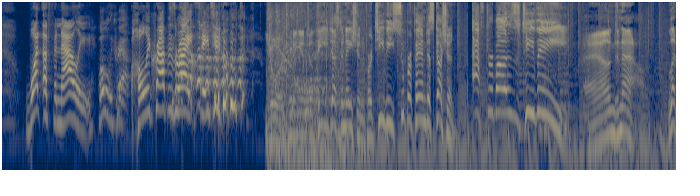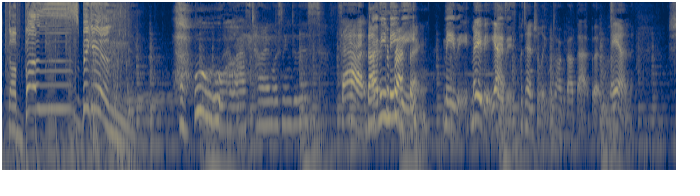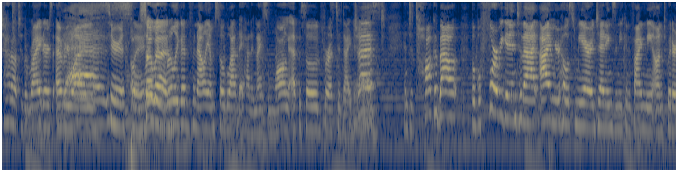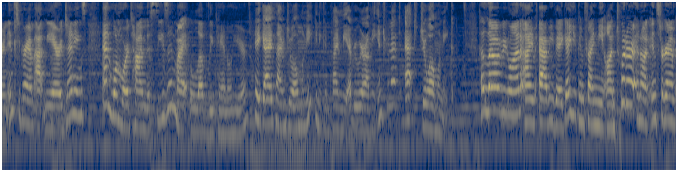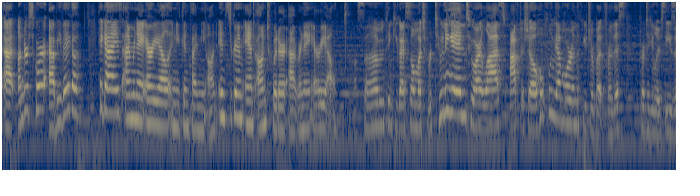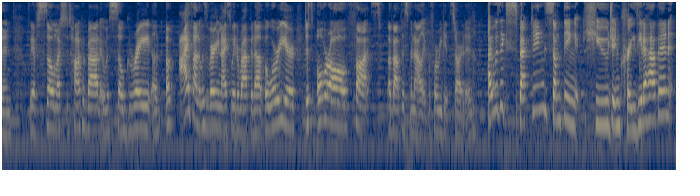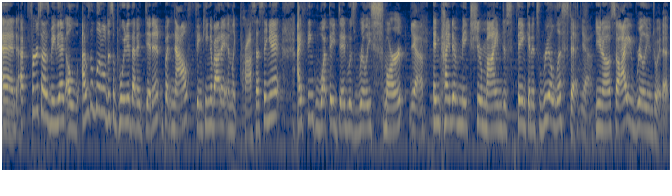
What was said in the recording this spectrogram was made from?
What a finale. Holy crap. Holy crap is right. Stay tuned. You're tuning into the destination for TV superfan discussion, AfterBuzz TV. And now, let the buzz begin. Our last time listening to this. Sad. That's I mean, depressing. maybe. Maybe. Maybe, yes. Maybe. Potentially. We'll talk about that. But man, shout out to the writers, everyone. Yes. Seriously. A So really, good. really good finale. I'm so glad they had a nice long episode for us to digest and to talk about. But before we get into that, I am your host, Miaira Jennings, and you can find me on Twitter and Instagram at Miaira Jennings. And one more time this season, my lovely panel here. Hey guys, I'm Joelle Monique, and you can find me everywhere on the internet at Joelle Monique. Hello, everyone. I'm Abby Vega. You can find me on Twitter and on Instagram at underscore Abby Vega. Hey guys, I'm Renee Ariel, and you can find me on Instagram and on Twitter at Renee Ariel. Awesome. Thank you guys so much for tuning in to our last after show. Hopefully, we have more in the future, but for this particular season, we have so much to talk about. It was so great. Uh, uh, I thought it was a very nice way to wrap it up. But what were your just overall thoughts about this finale before we get started? I was expecting something huge and crazy to happen, and mm. at first I was maybe like, a, I was a little disappointed that it didn't. But now thinking about it and like processing it, I think what they did was really smart. Yeah. and kind of makes your mind just think, and it's realistic. Yeah. you know. So I really enjoyed it.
